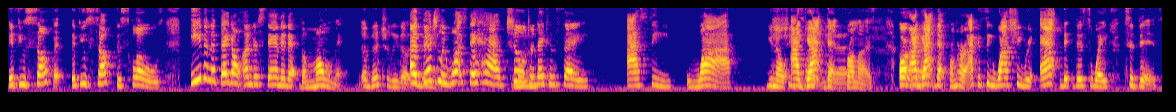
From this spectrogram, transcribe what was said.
if you self if you self disclose, even if they don't understand it at the moment, eventually though. eventually once they have children, Mm-hmm. they can say, "I see why." You know, She I got that, that. from us. Or I got that from her. I can see why she reacted this way to this.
